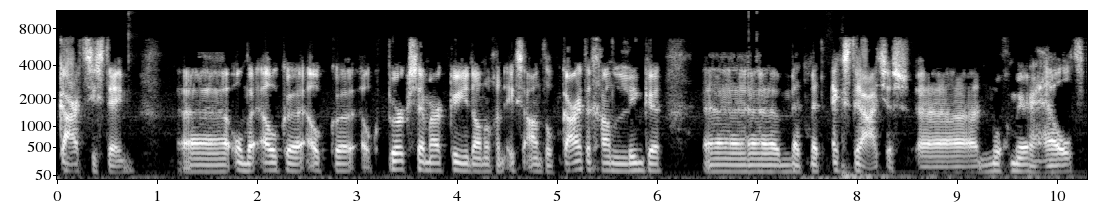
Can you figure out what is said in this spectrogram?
kaartsysteem. Eh, onder elke, elke, elke perk zeg maar, kun je dan nog een x aantal kaarten gaan linken eh, met, met extraatjes. Eh, nog meer held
